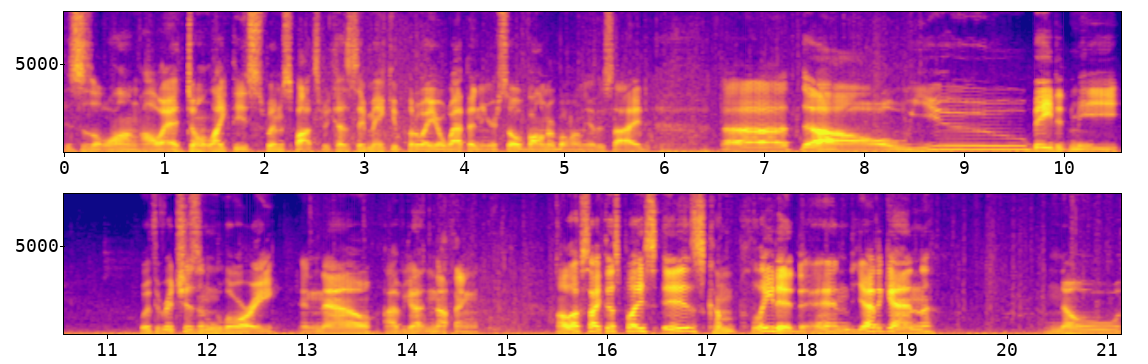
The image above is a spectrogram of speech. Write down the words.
This is a long hallway. I don't like these swim spots because they make you put away your weapon and you're so vulnerable on the other side. Uh, oh, you baited me with riches and glory, and now I've got nothing. Well, looks like this place is completed, and yet again, no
